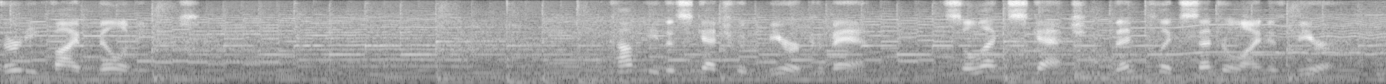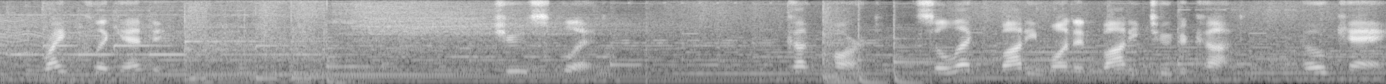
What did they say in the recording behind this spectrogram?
35 millimeters. Copy the sketch with mirror command. Select sketch, then click centerline as mirror. Right click ending. Choose split. Cut part. Select body 1 and body 2 to cut. OK.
